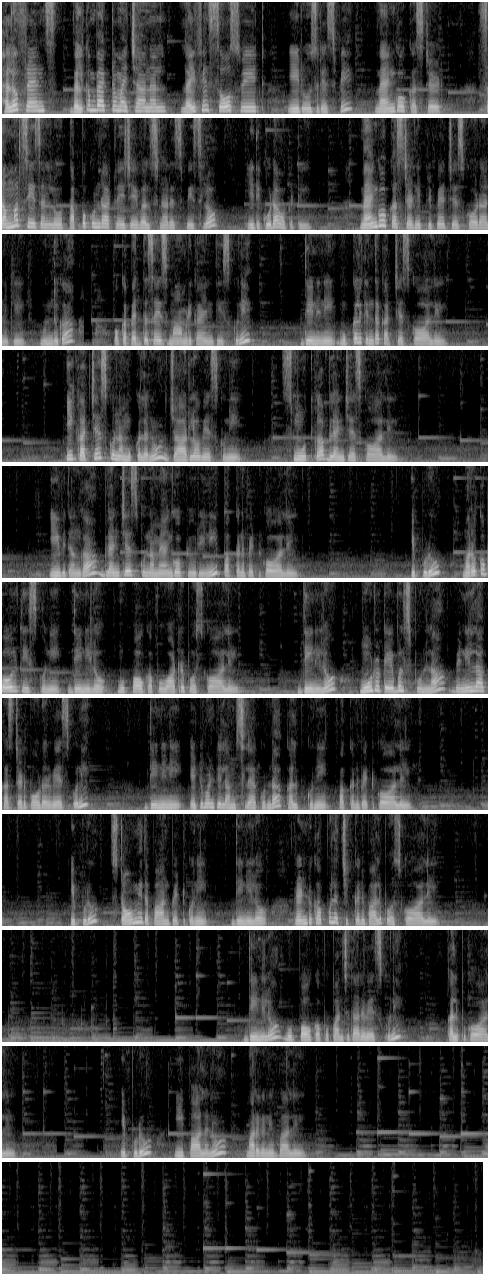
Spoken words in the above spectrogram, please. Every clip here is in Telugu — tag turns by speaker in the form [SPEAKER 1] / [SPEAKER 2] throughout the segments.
[SPEAKER 1] Hello friends welcome back to my channel life is so sweet ఈరోజు రెసిపీ మ్యాంగో కస్టర్డ్ సమ్మర్ సీజన్లో తప్పకుండా ట్రై చేయవలసిన రెసిపీస్లో ఇది కూడా ఒకటి. మ్యాంగో కస్టర్డ్ని ప్రిపేర్ చేసుకోవడానికి ముందుగా ఒక పెద్ద సైజు మామిడికాయని తీసుకుని దీనిని ముక్కల కింద కట్ చేసుకోవాలి. ఈ కట్ చేసుకున్న ముక్కలను జార్లో వేసుకుని స్మూత్గా బ్లెండ్ చేసుకోవాలి. ఈ విధంగా బ్లెండ్ చేసుకున్న మ్యాంగో ప్యూరీని పక్కన పెట్టుకోవాలి. ఇప్పుడు మరొక బౌల్ తీసుకుని దీనిలో ముప్పావు కప్పు వాటర్ పోసుకోవాలి. దీనిలో మూడు టేబుల్ స్పూన్ల వెనిల్లా కస్టర్డ్ పౌడర్ వేసుకుని దీనిని ఎటువంటి లంప్స్ లేకుండా కలుపుకుని పక్కన పెట్టుకోవాలి. ఇప్పుడు స్టవ్ మీద పాన్ పెట్టుకుని దీనిలో రెండు కప్పుల చిక్కని పాలు పోసుకోవాలి. దీనిలో ముప్పావు కప్పు పంచదార వేసుకుని కలుపుకోవాలి. ఇప్పుడు ఈ పాలను మరగనివ్వాలి.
